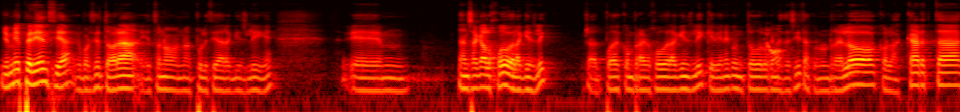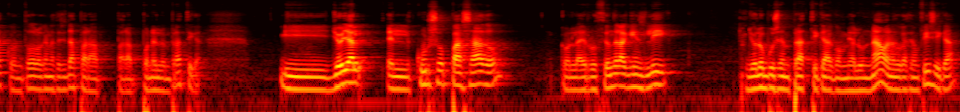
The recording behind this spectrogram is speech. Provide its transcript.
Yo en mi experiencia, que por cierto ahora, y esto no, es publicidad de la Kings League, ¿eh? ¿eh? han sacado el juego de la Kings League. O sea, puedes comprar el juego de la Kings League que viene con todo lo que necesitas, con un reloj, con las cartas, con todo lo que necesitas para, para ponerlo en práctica. Y yo ya el curso pasado, con la irrupción de la Kings League, yo lo puse en práctica con mi alumnado en educación física.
